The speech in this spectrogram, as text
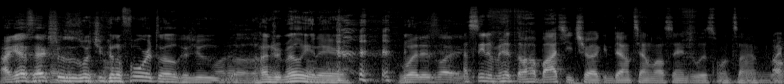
I guess extras is what you can afford though, because you uh, hundred millionaire. but it's like I seen him hit the hibachi truck in downtown Los Angeles one time. Like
